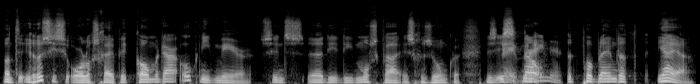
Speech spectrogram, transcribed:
want de Russische oorlogsschepen komen daar ook niet meer sinds eh, die, die Moskwa is gezonken. Dus is Nee, het nou het probleem dat, ja ja,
